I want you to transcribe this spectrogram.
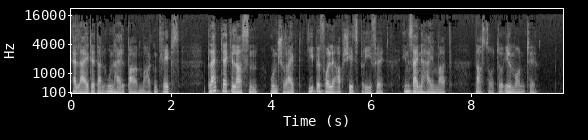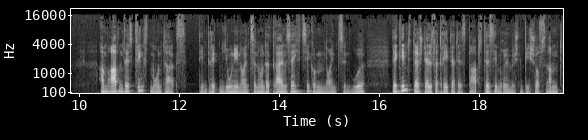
er leidet an unheilbarem Magenkrebs, bleibt er gelassen und schreibt liebevolle Abschiedsbriefe in seine Heimat nach Soto il Monte. Am Abend des Pfingstmontags, dem 3. Juni 1963 um 19 Uhr, beginnt der Stellvertreter des Papstes im römischen Bischofsamt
